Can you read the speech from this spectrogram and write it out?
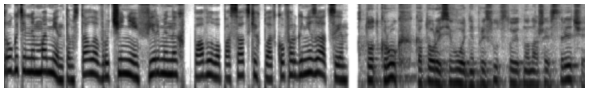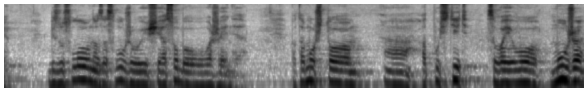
Трогательным моментом стало вручение фирменных Павлово-Посадских платков организации. Тот круг, который сегодня присутствует на нашей встрече, безусловно, заслуживающий особого уважения. Потому что э, отпустить своего мужа,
